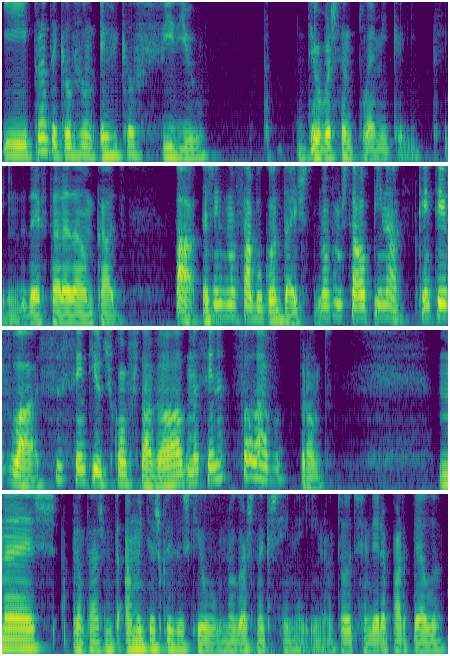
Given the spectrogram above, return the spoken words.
E pronto, aquele, aquele vídeo deu bastante polémica e que ainda deve estar a dar um bocado Pá, a gente não sabe o contexto, não vamos estar a opinar. Quem esteve lá, se se sentiu desconfortável a alguma cena, falava. Pronto. Mas, pronto, há muitas coisas que eu não gosto na Cristina e não estou a defender a parte dela.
